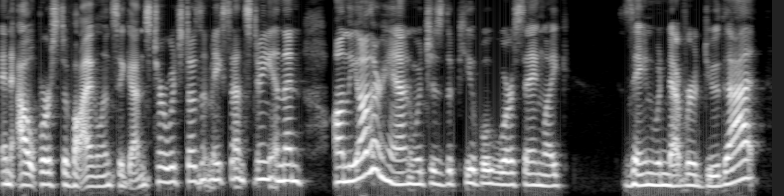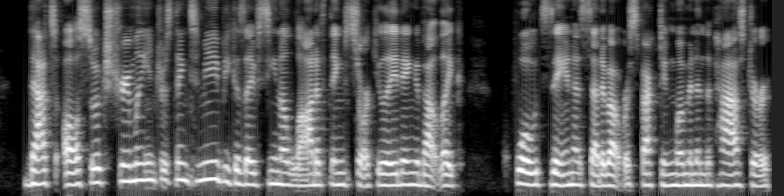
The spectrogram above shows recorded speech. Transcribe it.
an outburst of violence against her, which doesn't make sense to me. And then on the other hand, which is the people who are saying like Zayn would never do that, that's also extremely interesting to me because I've seen a lot of things circulating about like quotes Zayn has said about respecting women in the past, or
